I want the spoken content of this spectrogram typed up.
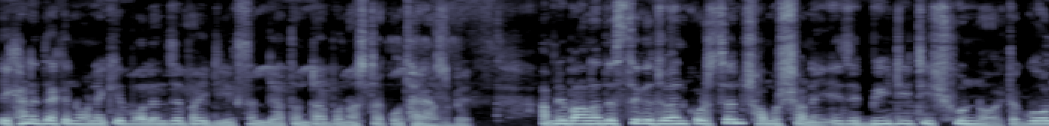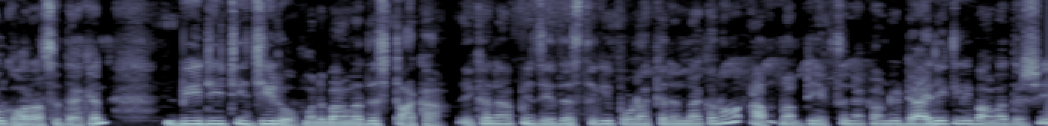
এখানে দেখেন অনেকে বলেন যে, ভাই ডিএকশন বেতনটা বোনাসটা কোথায় আসবে? আপনি বাংলাদেশ থেকে জয়েন করছেন, সমস্যা নেই। এই যে বিডিটি শূন্য, একটা গোল ঘর আছে, দেখেন। বিডিটি জিরো মানে বাংলাদেশ টাকা। এখানে আপনি যে দেশ থেকে প্রোডাক্ট কেনেন না কেন, আপনার ডিএকশন অ্যাকাউন্টে ডাইরেক্টলি বাংলাদেশি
